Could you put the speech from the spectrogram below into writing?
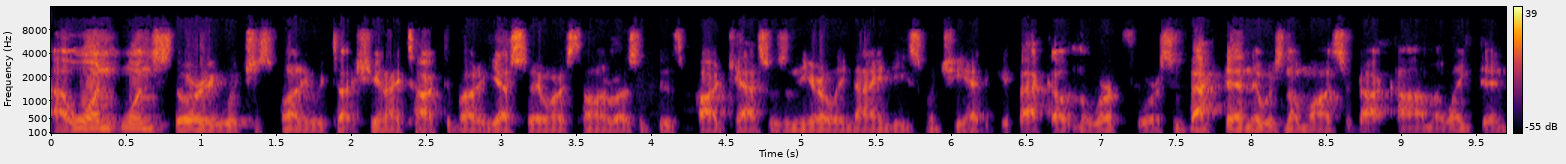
Uh, one one story, which is funny, we talked. She and I talked about it yesterday when I was telling her I was going to do this podcast. Was in the early '90s when she had to get back out in the workforce, and back then there was no Monster.com or LinkedIn.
